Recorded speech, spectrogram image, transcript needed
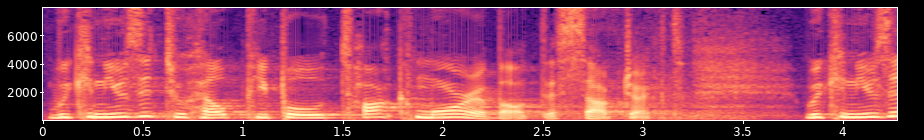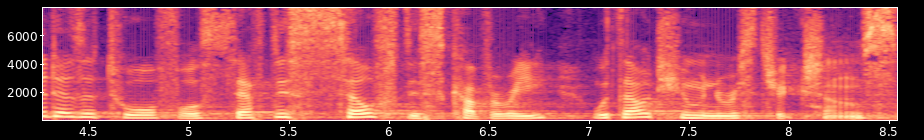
We can use it to help people talk more about this subject. We can use it as a tool for self discovery without human restrictions.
